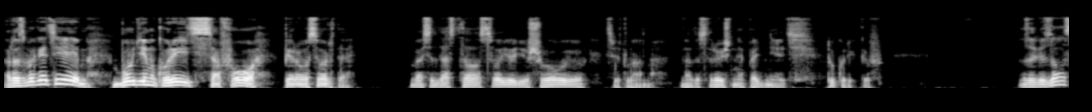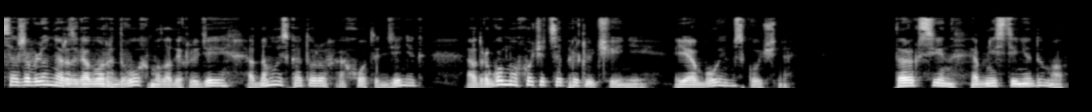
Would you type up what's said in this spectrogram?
Разбогатеем, будем курить сафо первого сорта. Вася достал свою дешевую Светлану. Надо срочно поднять тукриков. Завязался оживленный разговор двух молодых людей, одному из которых охота денег, а другому хочется приключений, и обоим скучно. Торксин обнести не думал.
